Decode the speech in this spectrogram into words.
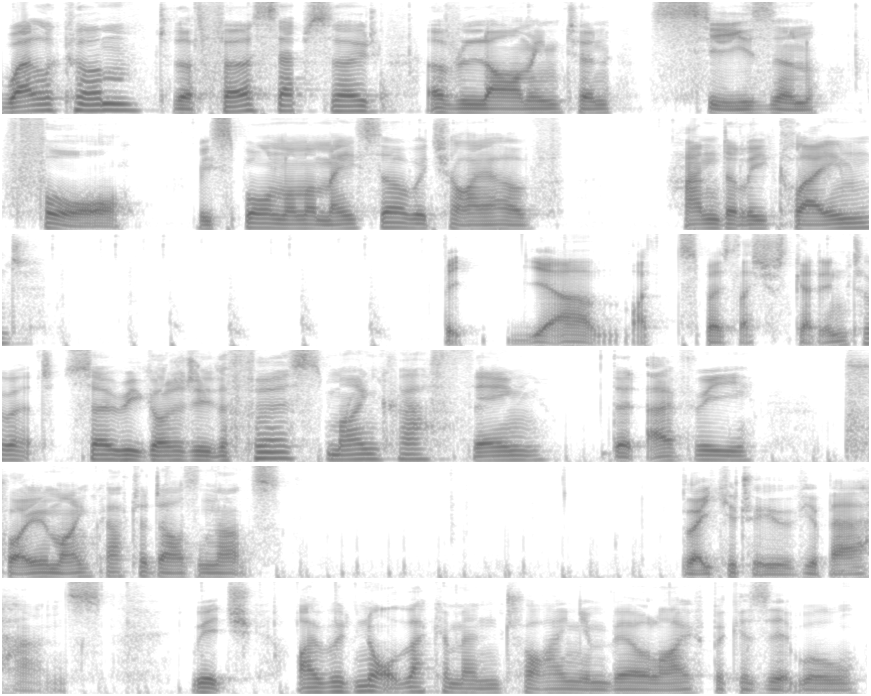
Welcome to the first episode of Llamington Season 4. We spawn on a mesa, which I have handily claimed. But yeah, I suppose let's just get into it. So we gotta do the first Minecraft thing that every pro Minecrafter does, and that's break a tree with your bare hands. Which I would not recommend trying in real life because it will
